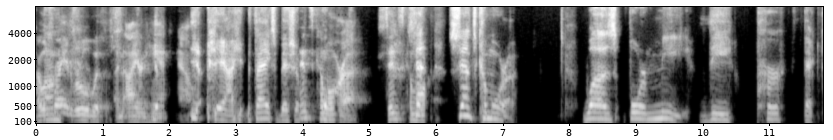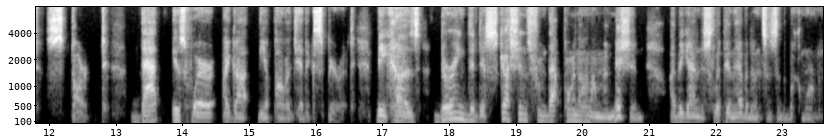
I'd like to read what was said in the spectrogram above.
I will um, try and rule with an iron hand now. Yeah, yeah. Thanks, Bishop. Since Cumorah, since Cumorah, since, since was for me the perfect start. That is where I got the apologetic spirit because during the discussions from that point on on my mission, I began to slip in evidences of the Book of Mormon.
